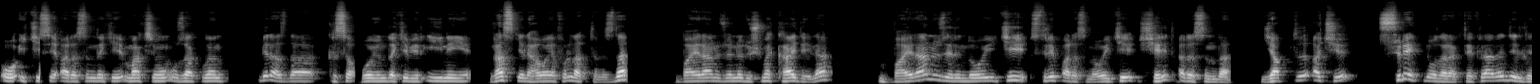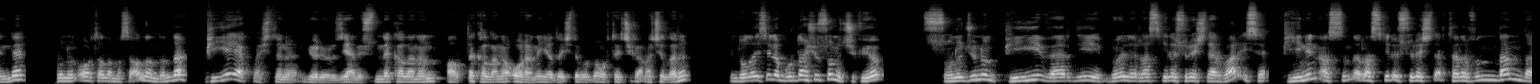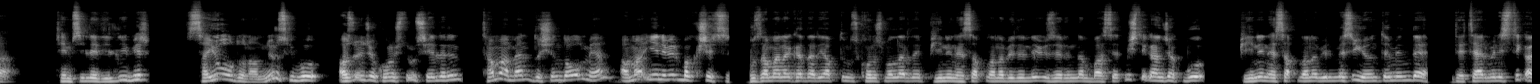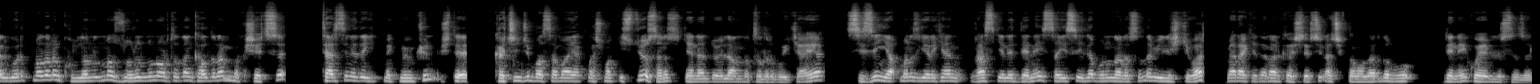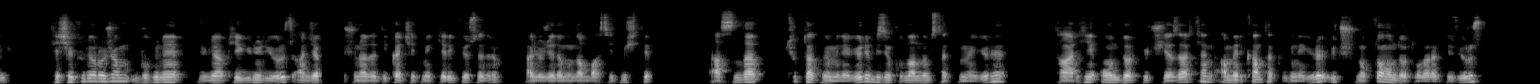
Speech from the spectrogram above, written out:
o ikisi arasındaki maksimum uzaklığın biraz daha kısa boyundaki bir iğneyi rastgele havaya fırlattığınızda bayrağın üzerine düşmek kaydıyla bayrağın üzerinde o iki strip arasında, o iki şerit arasında yaptığı açı sürekli olarak tekrar edildiğinde bunun ortalaması alındığında pi'ye yaklaştığını görüyoruz. Yani üstünde kalanın altta kalana oranı ya da işte burada ortaya çıkan açıların. Dolayısıyla buradan şu sonuç çıkıyor. Sonucunun pi'yi verdiği böyle rastgele süreçler var ise pi'nin aslında rastgele süreçler tarafından da temsil edildiği bir sayı olduğunu anlıyoruz ki bu az önce konuştuğumuz şeylerin tamamen dışında olmayan ama yeni bir bakış açısı. Bu zamana kadar yaptığımız konuşmalarda pi'nin hesaplanabilirliği üzerinden bahsetmiştik ancak bu pi'nin hesaplanabilmesi yönteminde deterministik algoritmaların kullanılma zorunluluğunu ortadan kaldıran bir bakış açısı. Tersine de gitmek mümkün. İşte kaçıncı basamağa yaklaşmak istiyorsanız genelde öyle anlatılır bu hikaye. Sizin yapmanız gereken rastgele deney sayısıyla bunun arasında bir ilişki var. Merak eden arkadaşlar için açıklamaları da bu deneyi koyabilirsiniz Ali. Teşekkürler hocam. Bugüne Dünya Pi günü diyoruz. Ancak şuna da dikkat çekmek gerekiyor sanırım. Ali Hoca da bundan bahsetmişti. Aslında Türk takvimine göre, bizim kullandığımız takvime göre tarihi 14.3 yazarken Amerikan takvimine göre 3.14 olarak yazıyoruz.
